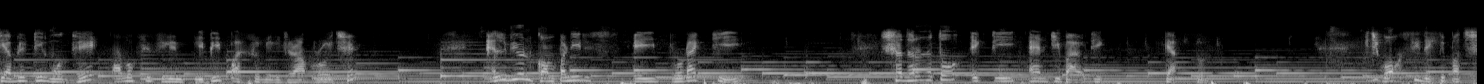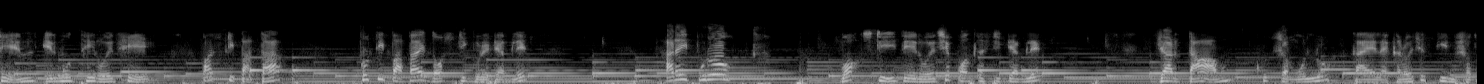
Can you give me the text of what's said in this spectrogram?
ট্যাবলেটটির মধ্যে অ্যামক্সিসিলিন লিপি পাঁচশো মিলিগ্রাম রয়েছে। অ্যালবিয়ন কোম্পানির এই প্রোডাক্টটি সাধারণত একটি অ্যান্টিবায়োটিক ক্যাপসুল। এই যে বক্সটি দেখতে পাচ্ছেন, এর মধ্যে রয়েছে পাঁচটি পাতা প্রতি পাতায় দশটি করে ট্যাবলেট। আর এই পুরো বক্সটিতে রয়েছে পঞ্চাশটি ট্যাবলেট, যার দাম খুচরা মূল্য গায়ে লেখা রয়েছে তিনশত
